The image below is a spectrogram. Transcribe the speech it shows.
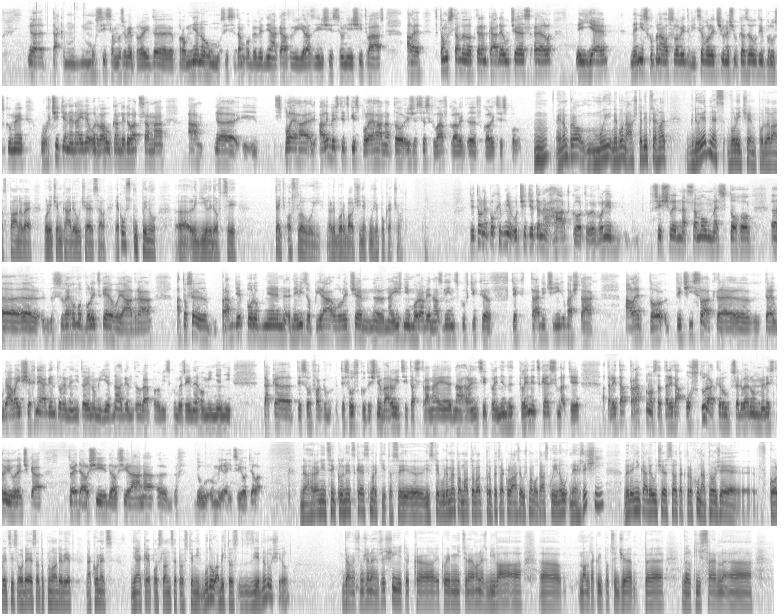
Eh, tak musí samozřejmě projít eh, proměnou, musí se tam objevit nějaká výraznější, silnější tvář, ale v tom stavu, ve kterém KDU ČSL je, není schopná oslovit více voličů, než ukazují ty průzkumy, určitě nenajde odvahu kandidovat sama a e, spoléhá, alibisticky spoléhá na to, že se schová v, koalici, v koalici spolu. Hmm, jenom pro můj nebo náš tedy přehled, kdo je dnes voličem podle vás, pánové, voličem KDU ČSL? Jakou skupinu uh, lidí lidovci teď oslovují? Dalibor Balšínek může pokračovat. Je to nepochybně určitě ten hardcore. Oni přišli na samou mez toho uh, svého volického jádra a to se pravděpodobně nejvíc opírá o voliče na Jižní Moravě, na Zlínsku, v těch, v těch tradičních baštách. Ale to, ty čísla, které, které udávají všechny agentury, není to jenom jedna agentura pro výzkum veřejného mínění, tak eh, ty jsou, fakt, ty jsou skutečně varující. Ta strana je na hranici klinické smrti a tady ta trapnost a tady ta ostuda, kterou předvedl ministr Jurečka, to je další, další rána eh, do umírajícího těla. Na hranici klinické smrti, to si eh, jistě budeme pamatovat. Pro Petra Koláře už mám otázku jinou. Nehřeší vedení KDU ČSL tak trochu na to, že je v koalici s ODS a TOP 09 nakonec nějaké poslance prostě mít budou, abych to zjednodušil? Já myslím, že nehřeší, tak eh, jako jim nic jiného nezbývá a uh, mám takový pocit, že to je velký sen uh,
